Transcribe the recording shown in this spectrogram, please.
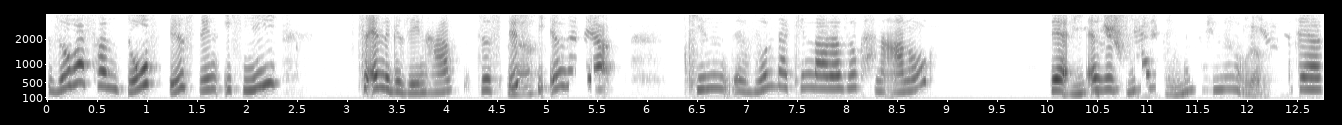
sowas von doof ist, den ich nie zu Ende gesehen habe. Das ist Ja. die Insel der, kind, der Wunderkinder oder so, keine Ahnung. Der, Wie? also der Wunderkinder? Oder? der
